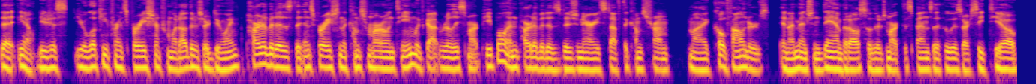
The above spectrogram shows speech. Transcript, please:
that, you know, you just, you're looking for inspiration from what others are doing. Part of it is the inspiration that comes from our own team. We've got really smart people and part of it is visionary stuff that comes from my co-founders. And I mentioned Dan, but also there's Mark Dispenza, who is our CTO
